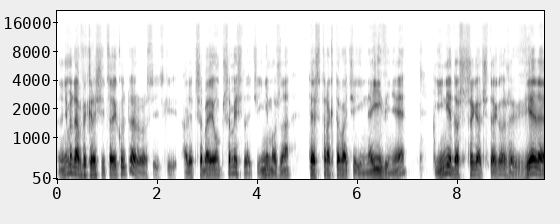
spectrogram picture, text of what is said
no nie można wykreślić całej kultury rosyjskiej, ale trzeba ją przemyśleć i nie można też traktować jej naiwnie i nie dostrzegać tego, że wiele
